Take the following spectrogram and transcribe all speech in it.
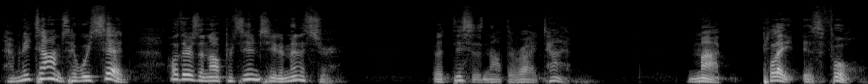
How many times have we said, oh, there's an opportunity to minister, but this is not the right time. My plate is full.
